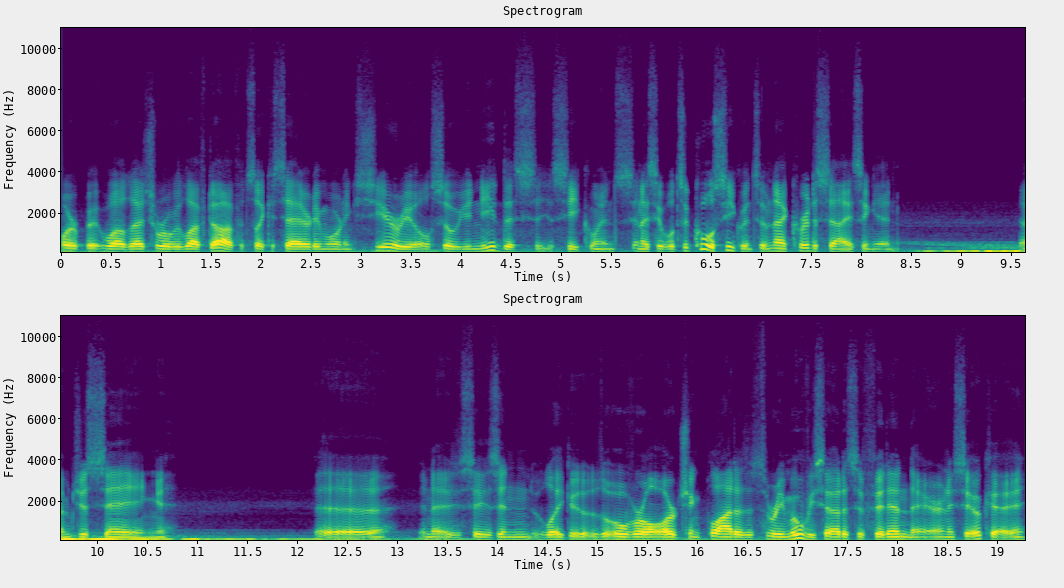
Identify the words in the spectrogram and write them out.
purpose? Well, that's where we left off. It's like a Saturday morning serial, so you need this sequence. And I say, well, it's a cool sequence. I'm not criticizing it. I'm just saying. Uh, it says in like uh, the overall arching plot of the three movies, how does it fit in there? And I say, okay.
